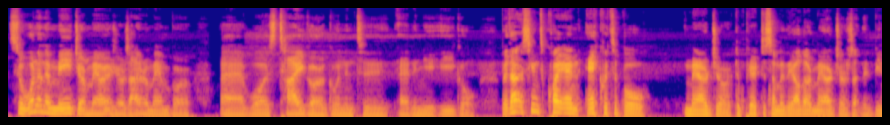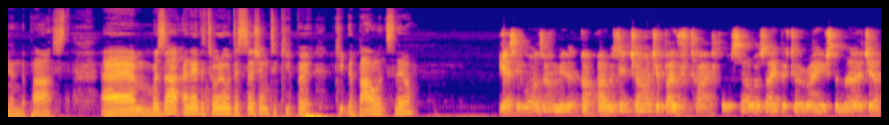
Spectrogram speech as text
so one of the major mergers I remember uh, was Tiger going into uh, the new Eagle, but that seems quite an equitable merger compared to some of the other mergers that they'd been in the past. Um, was that an editorial decision to keep it keep the balance there? Yes, it was. I mean, I, I was in charge of both titles, I was able to arrange the merger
